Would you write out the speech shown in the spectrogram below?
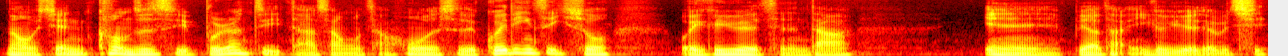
那我先控制自己，不让自己搭商务舱，或者是规定自己说，我一个月只能搭，嗯，不要打一个月，对不起，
